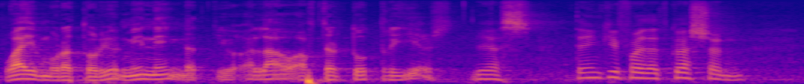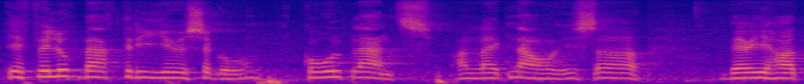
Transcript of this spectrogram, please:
Why moratorium? Meaning that you allow after two, three years. Yes, thank you for that question. If we look back three years ago, coal plants, unlike now, is a very hot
